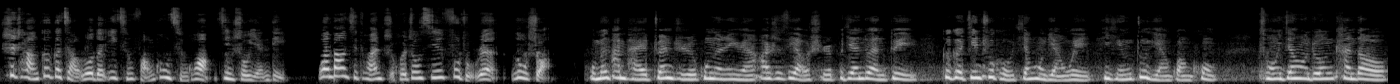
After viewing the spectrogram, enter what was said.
市场各个角落的疫情防控情况尽收眼底。万邦集团指挥中心副主任陆爽：我们安排专职工作人员二十四小时不间断对各个进出口监控点位进行重点管控。从监控中看到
